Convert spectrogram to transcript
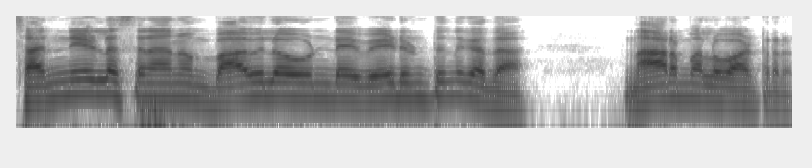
చన్నీళ్ళ స్నానం బావిలో ఉండే వేడి ఉంటుంది కదా నార్మల్ వాటర్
